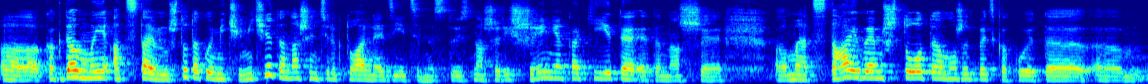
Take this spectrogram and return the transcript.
Э, когда мы отставим, что такое мечи? Мечи – это наша интеллектуальная деятельность, то есть наши решения какие-то, это наши… Э, мы отстаиваем что-то, может быть, какое-то эм,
